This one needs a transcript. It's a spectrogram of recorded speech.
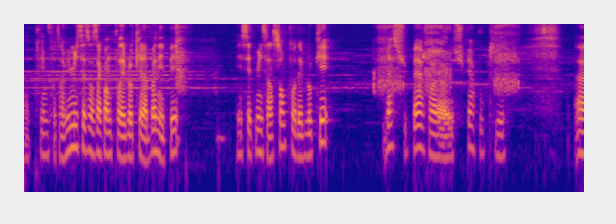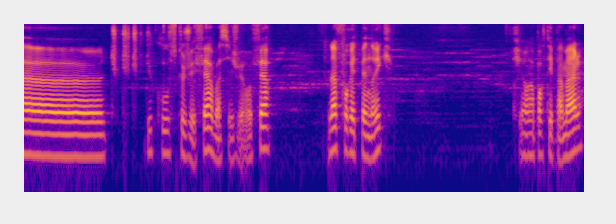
Après, il me faudra 8750 pour débloquer la bonne épée. Et 7500 pour débloquer la super, euh, super bouclier. Euh, du coup, ce que je vais faire, bah, c'est je vais refaire la forêt de Pendrick. Qui va rapporter pas mal.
